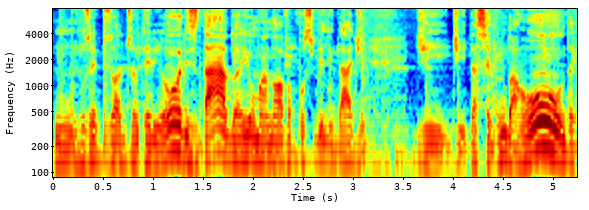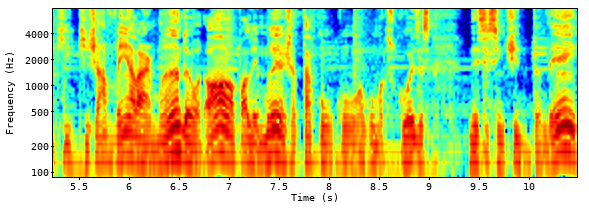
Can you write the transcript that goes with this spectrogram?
Nos episódios anteriores, dado aí uma nova possibilidade de, de, da segunda onda, que, que já vem alarmando a Europa, a Alemanha já está com, com algumas coisas nesse sentido também.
